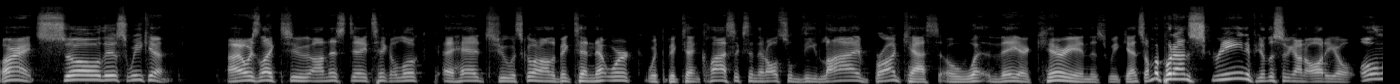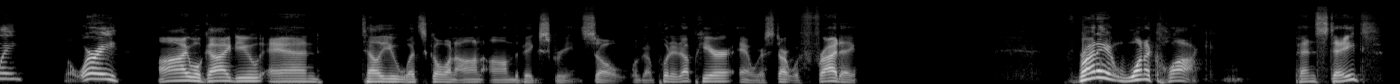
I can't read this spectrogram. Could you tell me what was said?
All right. So this weekend, I always like to, on this day, take a look ahead to what's going on, the Big Ten Network with the Big Ten Classics and then also the live broadcasts of what they are carrying this weekend. So I'm going to put on screen. If you're listening on audio only, don't worry. I will guide you and tell you what's going on on the big screen. So we're going to put it up here and we're going to start with Friday. Friday at one o'clock, Penn State,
